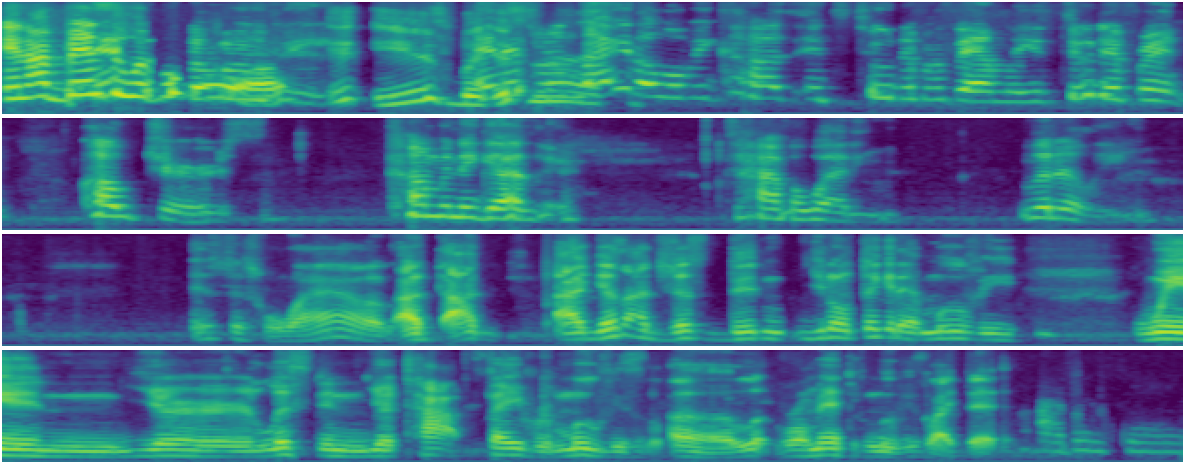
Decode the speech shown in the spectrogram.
and I've been through it before. movie. It is, but and it's, it's, not. relatable because it's two different families, two different cultures coming together to have a wedding. Literally. It's just wild. I, I, I guess I just didn't. You don't think of that movie when you're listing your top favorite movies, uh, romantic movies like that. I've been seeing.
